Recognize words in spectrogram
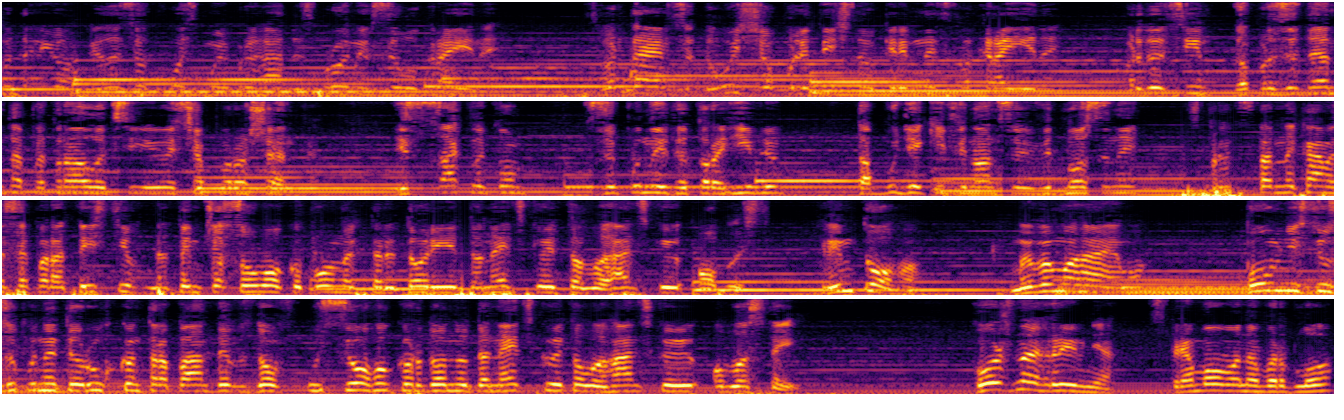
батальйон 508-ї бригади Збройних сил України звертаємося до вищого політичного керівництва країни, передусім до президента Петра Олексійовича Порошенка. із закликом зупинити торгівлю та будь-які фінансові відносини з представниками сепаратистів на тимчасово окупованих території Донецької та Луганської області. Крім того, ми вимагаємо повністю зупинити рух контрабанди вздовж усього кордону Донецької та Луганської областей. Кожна гривня спрямована в ордло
